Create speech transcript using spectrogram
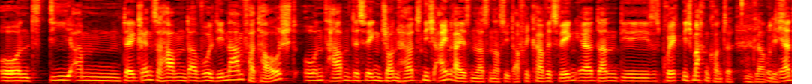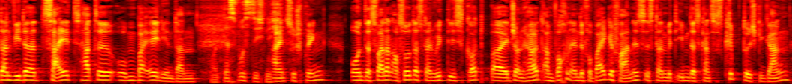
Und die an der Grenze haben da wohl die Namen vertauscht und haben deswegen John Hurt nicht einreisen lassen nach Südafrika, weswegen er dann dieses Projekt nicht machen konnte. Unglaublich. Und er dann wieder Zeit hatte, um bei Alien dann Und das wusste ich nicht. einzuspringen. Und das war dann auch so, dass dann Ridley Scott bei John Hurt am Wochenende vorbeigefahren ist, ist dann mit ihm das ganze Skript durchgegangen.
